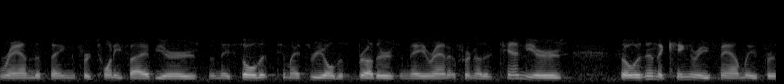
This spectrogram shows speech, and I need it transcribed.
ran the thing for 25 years, and they sold it to my three oldest brothers, and they ran it for another 10 years. So it was in the Kingery family for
